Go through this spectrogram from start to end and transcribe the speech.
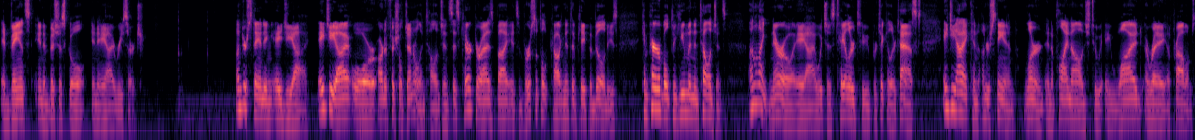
advanced and ambitious goal in AI research. Understanding AGI. AGI, or Artificial General Intelligence, is characterized by its versatile cognitive capabilities comparable to human intelligence. Unlike narrow AI, which is tailored to particular tasks, AGI can understand, learn, and apply knowledge to a wide array of problems.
